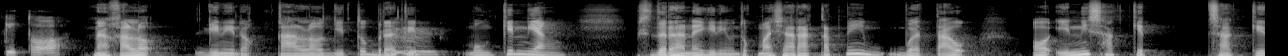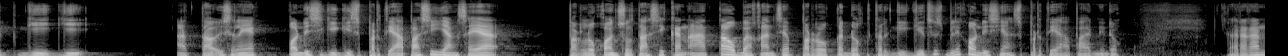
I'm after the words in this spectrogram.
gitu. Nah kalau gini dok, kalau gitu berarti mm -hmm. mungkin yang sederhananya gini untuk masyarakat nih buat tahu oh ini sakit sakit gigi atau istilahnya kondisi gigi seperti apa sih yang saya perlu konsultasikan atau bahkan saya perlu ke dokter gigi itu sebenarnya kondisi yang seperti apa nih dok? Karena kan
